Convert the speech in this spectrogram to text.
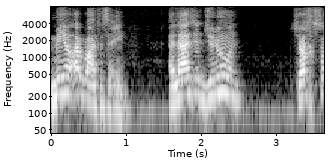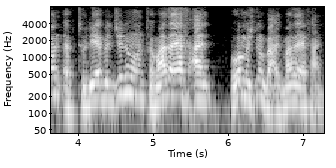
194 علاج الجنون. شخص ابتلي بالجنون فماذا يفعل؟ هو مجنون بعد ماذا يفعل؟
